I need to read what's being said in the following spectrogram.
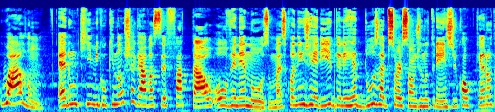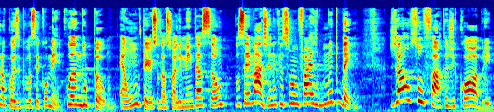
O alum era um químico que não chegava a ser fatal ou venenoso, mas quando ingerido, ele reduz a absorção de nutrientes de qualquer outra coisa que você comer. Quando o pão é um terço da sua alimentação, você imagina que isso não faz muito bem. Já o sulfato de cobre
